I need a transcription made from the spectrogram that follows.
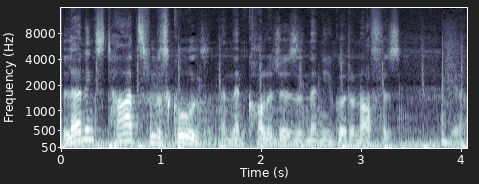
learning starts from the schools and then colleges and then you go to an office, you know.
